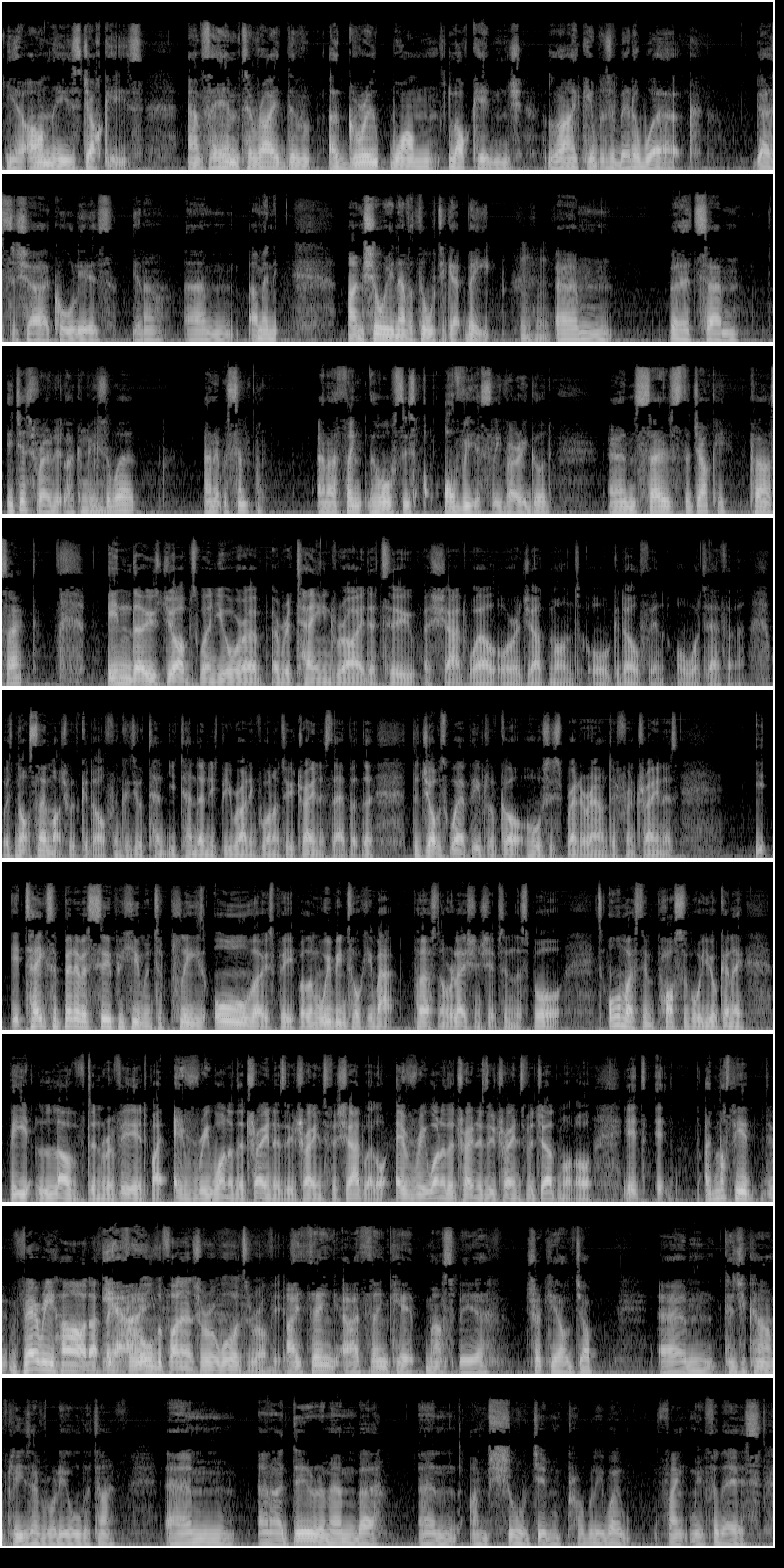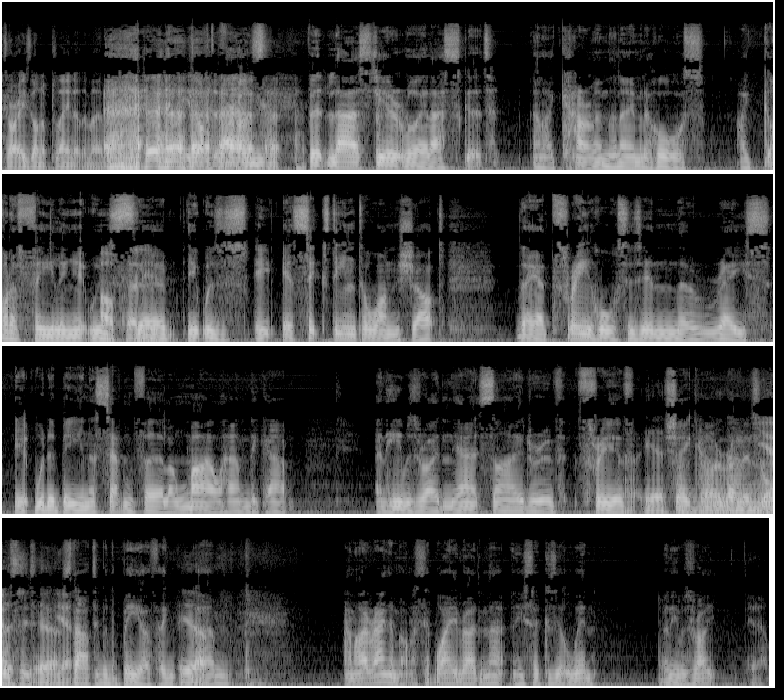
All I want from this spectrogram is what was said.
you know, on these jockeys, and for him to ride the, a Group One Lockinge like it was a bit of work goes to show how cool he is. You know, um, I mean, I'm sure he never thought he'd get beat, um, but um, he just rode it like a piece of work, and it was simple. And I think the horse is obviously very good, and so's the jockey. Class act. In those jobs when you're a, a retained rider to a Shadwell or a Juddmonte or Godolphin or whatever, well, it's not so much with Godolphin because tend, you tend only to be riding for one or two trainers there, but the, the jobs where people have got horses spread around different trainers, it, it takes a bit of a superhuman to please all those people. And we've been talking about personal relationships in the sport. It's almost impossible you're going to be loved and revered by every one of the trainers who trains for Shadwell or every one of the trainers who trains for Juddmonte. Or it, it, it must be very hard, I think, Yeah, for all the financial rewards are obvious. I think I think it must be a tricky old job because you can't please everybody all the time. Um, and I do remember, and I'm sure Jim probably won't thank me for this. Sorry, he's on a plane at the moment. he's off to France. Um, but last year at Royal Ascot, and I can't remember the name of the horse. I got a feeling it was I'll tell you. uh, it was a sixteen to one shot. They had three horses in the race. It would have been a seven furlong mile handicap, and he was riding the outsider of three of Uh, yeah, Sheikh something I Hamdan's remember, yes, horses. yeah. Yeah. Started with a B, I think. Yeah. Um, and I rang him up. I said, "Why are you riding that?" And he said, "Because it'll win." And he was right. yeah,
